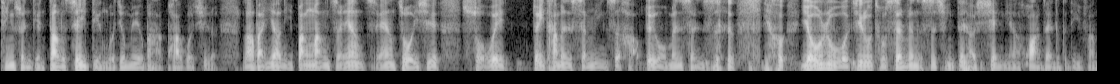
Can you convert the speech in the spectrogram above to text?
停损点，到了这一点，我就没有办法跨过去了。老板要你帮忙怎样怎样做一些所谓。对他们神明是好，对我们神是 有有辱我基督徒身份的事情，这条线你要画在那个地方。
